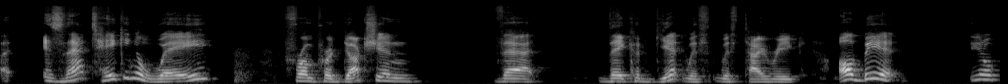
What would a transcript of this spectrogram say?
uh, is that taking away from production that they could get with with Tyreek? Albeit, you know,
